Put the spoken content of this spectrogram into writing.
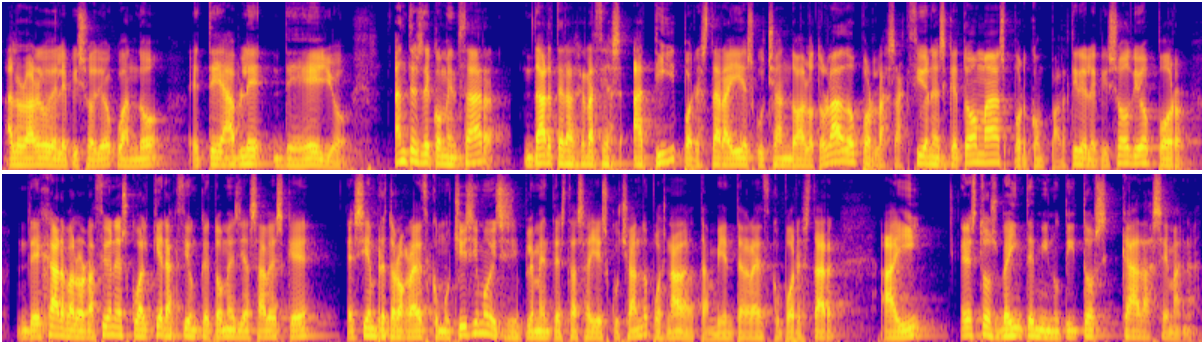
a lo largo del episodio cuando eh, te hable de ello. Antes de comenzar, darte las gracias a ti por estar ahí escuchando al otro lado, por las acciones que tomas, por compartir el episodio, por dejar valoraciones, cualquier acción que tomes ya sabes que eh, siempre te lo agradezco muchísimo y si simplemente estás ahí escuchando, pues nada, también te agradezco por estar ahí estos 20 minutitos cada semana.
